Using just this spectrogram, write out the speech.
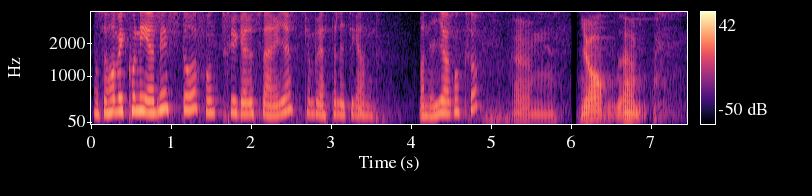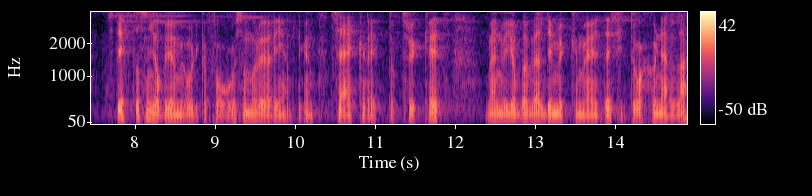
Och så har vi Cornelis då från Tryggare Sverige. Kan berätta lite grann vad ni gör också. Um, ja, um Stiftelsen jobbar ju med olika frågor som rör egentligen säkerhet och trygghet. Men vi jobbar väldigt mycket med det situationella.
